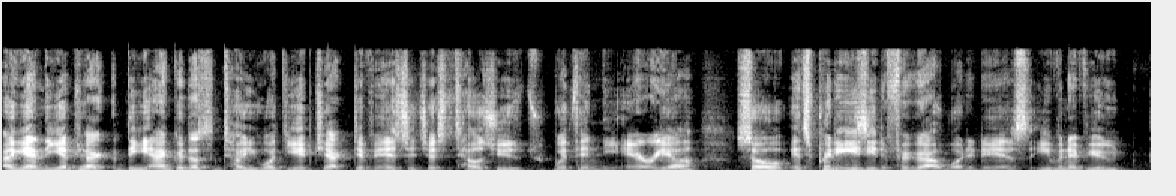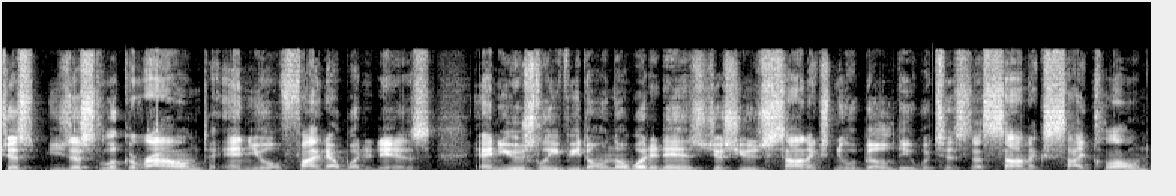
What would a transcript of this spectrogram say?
again, the object the anchor doesn't tell you what the objective is. It just tells you within the area. So it's pretty easy to figure out what it is. Even if you just you just look around and you'll find out what it is. And usually, if you don't know what it is, just use Sonic's new ability, which is the Sonic Cyclone,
